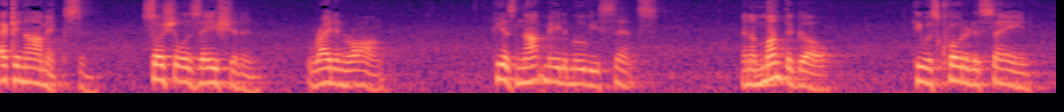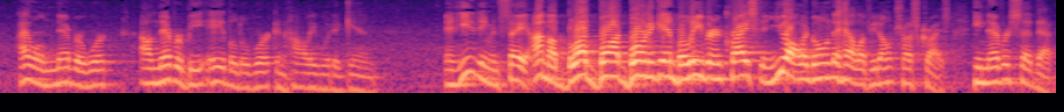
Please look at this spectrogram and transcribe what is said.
economics and socialization and right and wrong. He has not made a movie since. And a month ago, he was quoted as saying, I will never work, I'll never be able to work in Hollywood again. And he didn't even say, I'm a blood bought, born again believer in Christ, and you all are going to hell if you don't trust Christ. He never said that.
